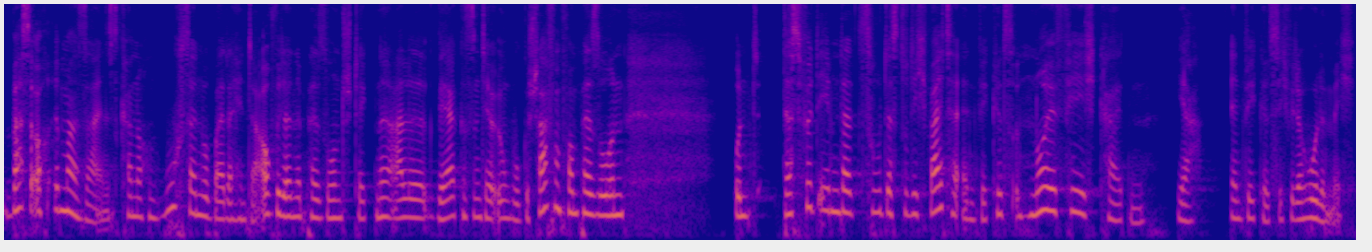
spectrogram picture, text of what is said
was auch immer sein. Es kann auch ein Buch sein, wobei dahinter auch wieder eine Person steckt. Ne? Alle Werke sind ja irgendwo geschaffen von Personen. Und das führt eben dazu, dass du dich weiterentwickelst und neue Fähigkeiten, ja, entwickelst. Ich wiederhole mich.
